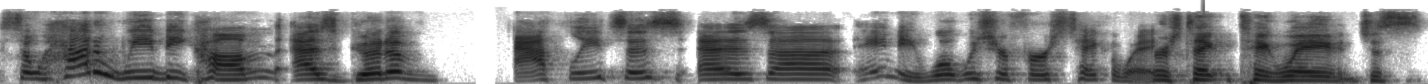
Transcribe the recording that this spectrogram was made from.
so how do we become as good of athletes as as uh, Amy? What was your first takeaway? first take takeaway just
